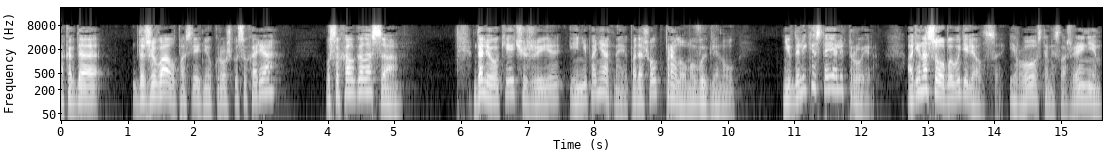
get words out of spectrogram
а когда доживал последнюю крошку сухаря, усыхал голоса. Далекие, чужие и непонятные. Подошел к пролому, выглянул. Невдалеке стояли трое. Один особо выделялся и ростом, и сложением.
